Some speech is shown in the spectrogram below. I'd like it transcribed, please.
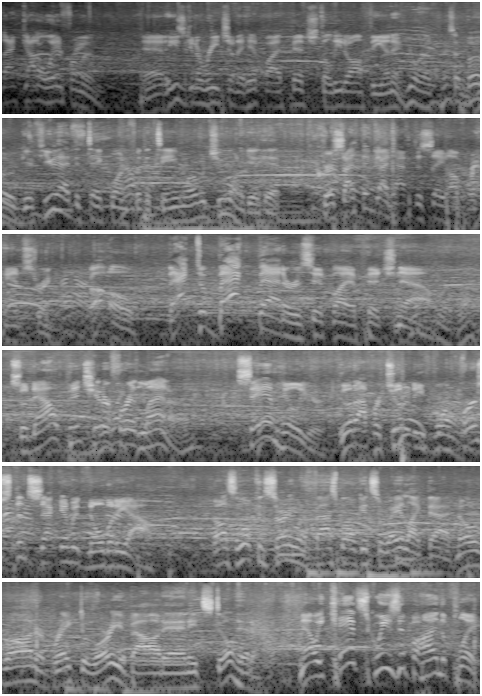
that got away from him. And he's going to reach on a hit by pitch to lead off the inning. So, Boog, if you had to take one for the team, where would you want to get hit? Chris, I think I'd have to say upper hamstring. Uh-oh. Back-to-back batters hit by a pitch now. So now pinch hitter for Atlanta. Sam Hilliard. Good opportunity for first and second with nobody out. Well, it's a little concerning when a fastball gets away like that. No run or break to worry about, and he'd still hit him. Now he can't squeeze it behind the plate.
